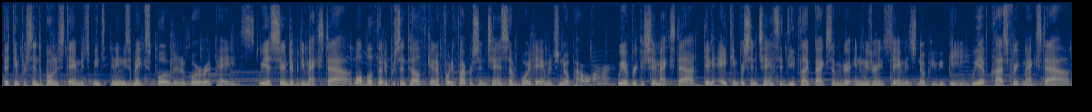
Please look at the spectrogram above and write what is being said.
15% bonus damage means enemies may explode in a glory red paste. We have Serendipity maxed out. While below 30% health, gain a 45% chance to avoid damage, no power armor. We have Ricochet maxed out. Gain an 18% chance to deflect back some of your enemy's range damage, no PvP. We have Class Freak maxed out.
